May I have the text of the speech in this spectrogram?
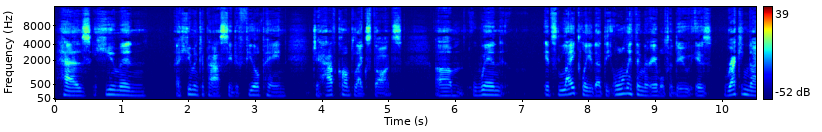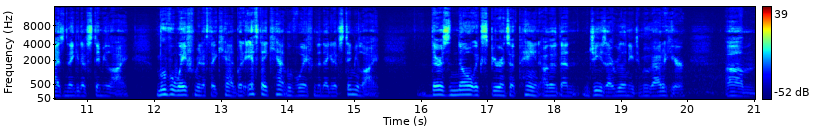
has human a human capacity to feel pain to have complex thoughts um, when it's likely that the only thing they're able to do is recognize negative stimuli move away from it if they can. But if they can't move away from the negative stimuli there's no experience of pain other than, geez, I really need to move out of here. Um,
